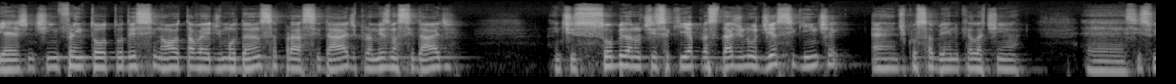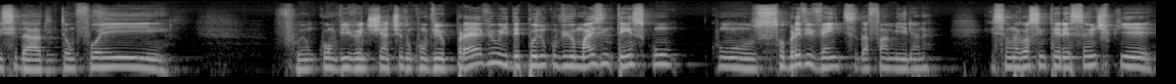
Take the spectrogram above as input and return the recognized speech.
e aí a gente enfrentou todo esse nó. Eu estava de mudança para a cidade, para a mesma cidade. A gente soube da notícia que ia para a cidade. No dia seguinte, é, a gente ficou sabendo que ela tinha é, se suicidado. Então foi foi um convívio. A gente tinha tido um convívio prévio e depois um convívio mais intenso com com os sobreviventes da família, né? Esse é um negócio interessante porque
